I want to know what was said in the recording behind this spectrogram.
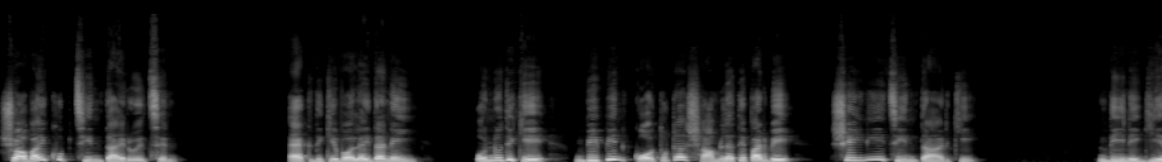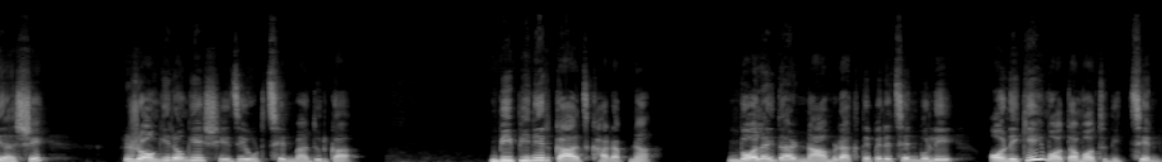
সবাই খুব চিন্তায় রয়েছেন। একদিকে বলাইদা নেই, অন্যদিকে বিপিন কতটা সামলাতে পারবে সেই নিয়ে চিন্তা আর কি। দিন এগিয়ে আসে, রঙে রঙে সেজে উঠছেন মা দুর্গা। বিপিনের কাজ খারাপ না। বলাইদার নাম রাখতে পেরেছেন বলে অনেকেই মতামত দিচ্ছেন।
